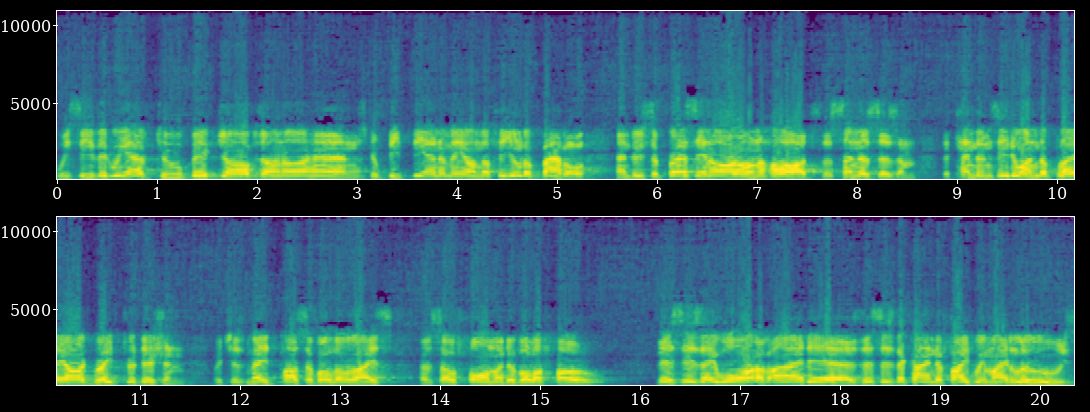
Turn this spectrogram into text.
we see that we have two big jobs on our hands to beat the enemy on the field of battle and to suppress in our own hearts the cynicism, the tendency to underplay our great tradition, which has made possible the rise of so formidable a foe. This is a war of ideas. This is the kind of fight we might lose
